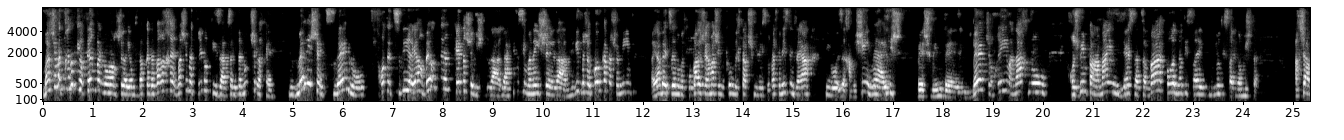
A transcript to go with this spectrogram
מה שמטריד אותי יותר בנוער של היום זה דווקא דבר אחר, מה שמטריד אותי זה הצייתנות שלכם. נדמה לי שאצלנו, לפחות אצלי, היה הרבה יותר קטע של לה- להטיל סימני שאלה. נגיד, למשל, כל כמה שנים היה אצלנו מקובל שהיה מה שנקראו מכתב שמיניסטים. מכתב שמיניסטים זה היה כאילו איזה 50, 100 איש בשמין בי"ב, שאומרים, אנחנו חושבים פעמיים אם להתגייס לצבא, כל מדינת ישראל, מדיניות ישראל לא משתנה. עכשיו,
